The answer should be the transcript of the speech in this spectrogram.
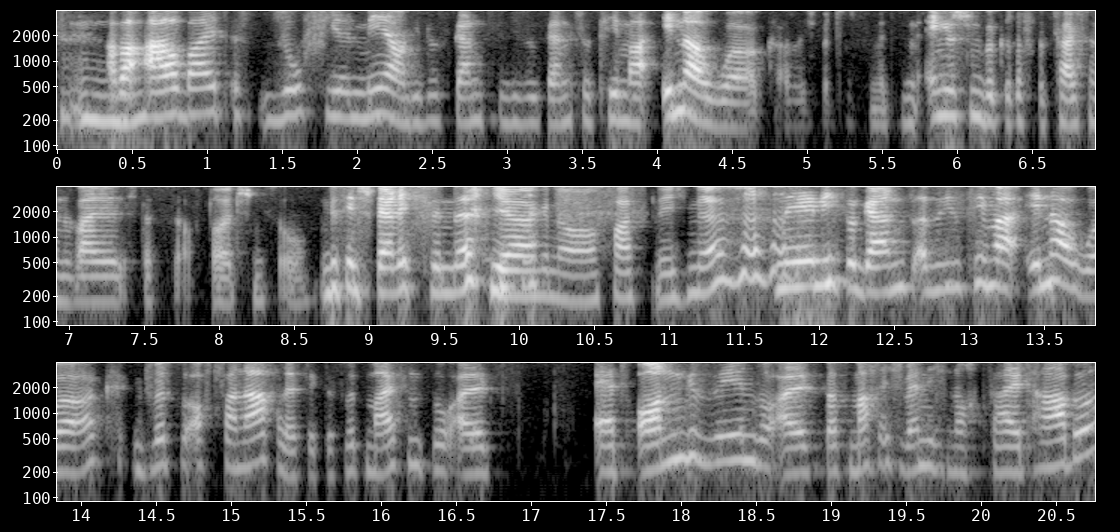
Mhm. Aber Arbeit ist so viel mehr und dieses ganze, dieses ganze Thema Inner Work, also ich würde das mit diesem englischen Begriff bezeichnen, weil ich das auf Deutsch nicht so ein bisschen sperrig finde. Ja, genau, fast nicht, ne? nee, nicht so ganz. Also dieses Thema Inner Work wird so oft vernachlässigt. Das wird meistens so als Add-on gesehen, so als das mache ich, wenn ich noch Zeit habe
